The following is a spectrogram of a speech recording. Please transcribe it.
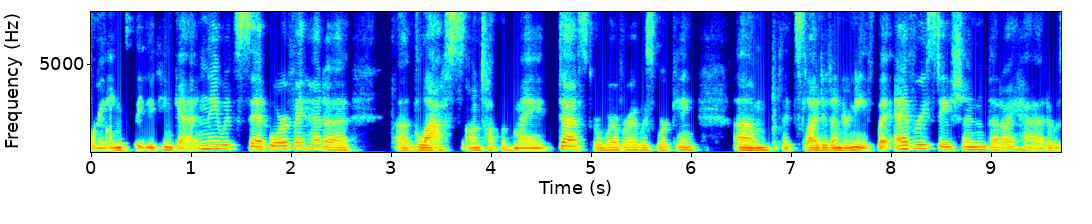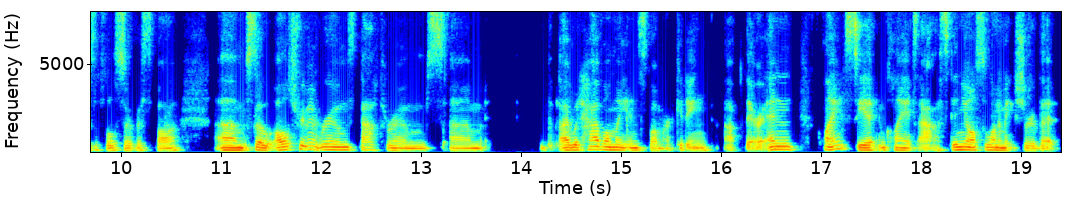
frames that you can get, and they would sit. Or if I had a, a glass on top of my desk or wherever I was working, um, I'd slide it underneath. But every station that I had, it was a full service spa. Um, so all treatment rooms, bathrooms, um, I would have all my in-spa marketing up there and clients see it and clients ask. And you also want to make sure that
